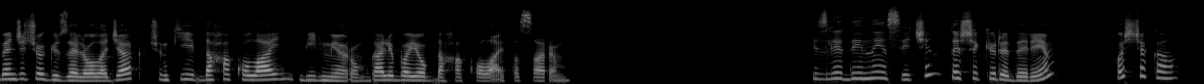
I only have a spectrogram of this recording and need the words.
Bence çok güzel olacak. Çünkü daha kolay bilmiyorum. Galiba yok daha kolay tasarım. İzlediğiniz için teşekkür ederim. Hoşça kal.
